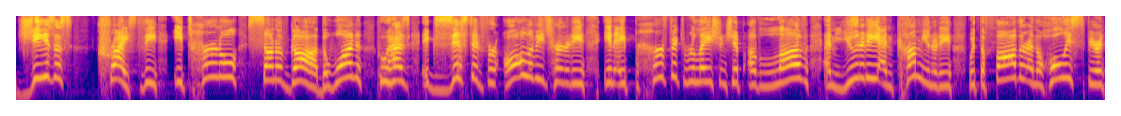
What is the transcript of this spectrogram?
Jesus Christ, the eternal Son of God, the one who has existed for all of eternity in a perfect relationship of love and unity and community with the Father and the Holy Spirit,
